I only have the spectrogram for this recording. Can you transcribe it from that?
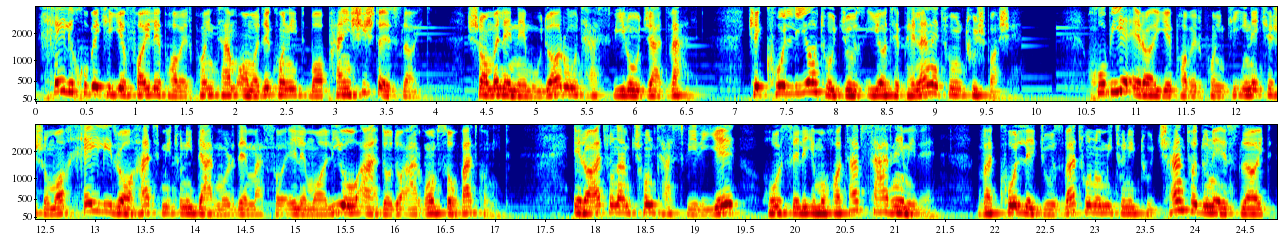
خیلی خوبه که یه فایل پاورپوینت هم آماده کنید با 5 تا اسلاید شامل نمودار و تصویر و جدول که کلیات و جزئیات پلنتون توش باشه. خوبی ارائه پاورپوینتی اینه که شما خیلی راحت می‌تونید در مورد مسائل مالی و اعداد و ارقام صحبت کنید. ارائهتون هم چون تصویریه حوصله مخاطب سر نمیره و کل جزوتون رو می‌تونید تو چند تا دونه اسلاید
